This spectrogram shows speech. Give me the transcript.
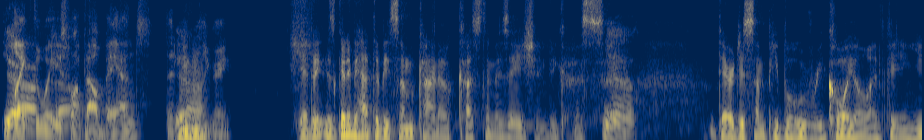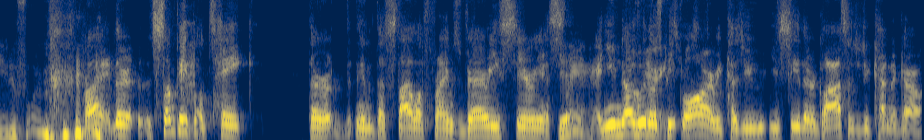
Yeah, like the way you swap out bands. That'd be really great. Yeah, there's going to have to be some kind of customization because uh, Yeah, there are just some people who recoil at being uniform. right. There, some people take their you know, the style of frames very seriously, Yeah. and you know who those Very people are because you you see their glasses. You kind of go,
